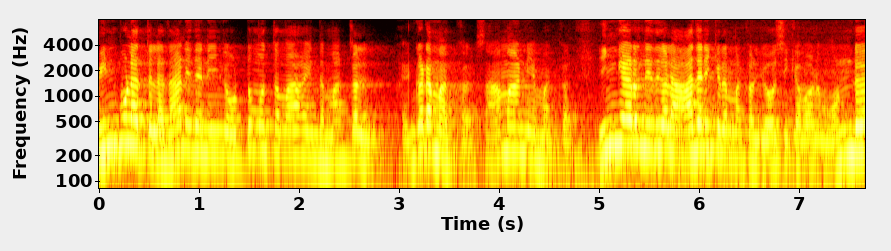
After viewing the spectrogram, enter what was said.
பின்புலத்தில் தான் இதை நீங்கள் ஒட்டுமொத்தமாக இந்த மக்கள் எங்கட மக்கள் சாமானிய மக்கள் இங்கே இருந்து இதுகளை ஆதரிக்கிற மக்கள் யோசிக்க வேணும். உண்டு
